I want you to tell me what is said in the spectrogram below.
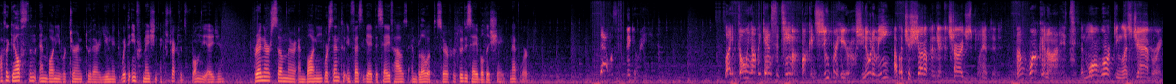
After Galveston and Bonnie returned to their unit with the information extracted from the agent, Brenner, Sumner and Bonnie were sent to investigate the safe house and blow up the server to disable the Shade network. That was invigorating. Like going up against a team of fucking superheroes, you know what I mean? How about you shut up and get the charges planted? I'm working on it. And more working, less jabbering.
